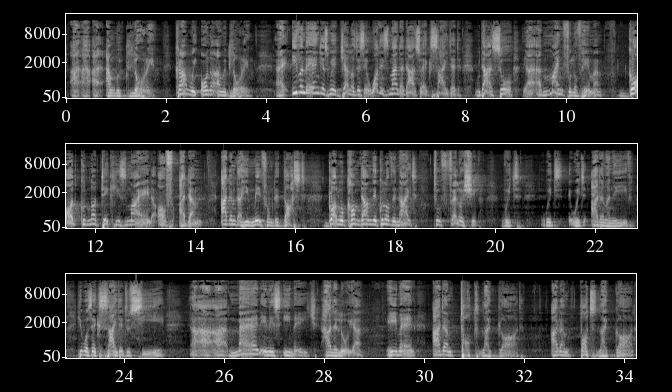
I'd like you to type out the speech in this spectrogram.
uh, uh, uh and with glory. Crowned with honor and with glory. Uh, even the angels were jealous. They said, What is man that thou art so excited? Thou art so uh, mindful of him. God could not take his mind off Adam, Adam that he made from the dust. God will come down in the cool of the night to fellowship with, with, with Adam and Eve. He was excited to see a man in his image. Hallelujah. Amen. Adam talked like God. Adam thought like God.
